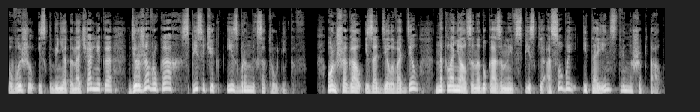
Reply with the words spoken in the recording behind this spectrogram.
вышел из кабинета начальника, держа в руках списочек избранных сотрудников. Он шагал из отдела в отдел, наклонялся над указанной в списке особой и таинственно шептал.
